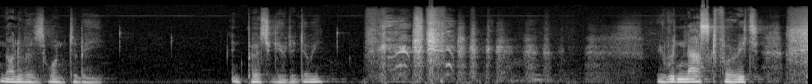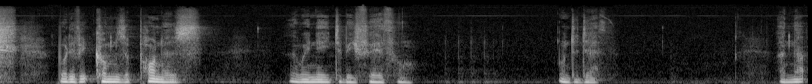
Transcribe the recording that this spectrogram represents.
none of us want to be persecuted, do we? we wouldn't ask for it, but if it comes upon us, then we need to be faithful unto death. And that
